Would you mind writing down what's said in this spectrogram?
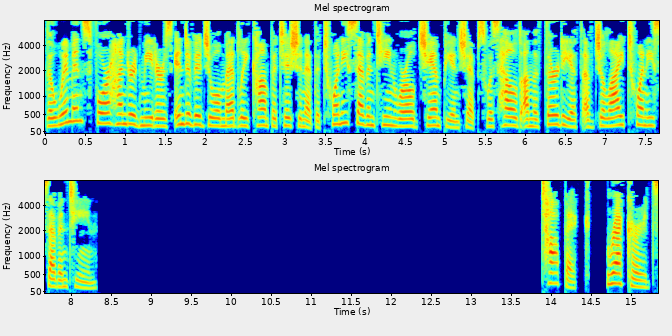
The women's 400 meters individual medley competition at the 2017 World Championships was held on the 30th of July 2017. Topic: Records.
